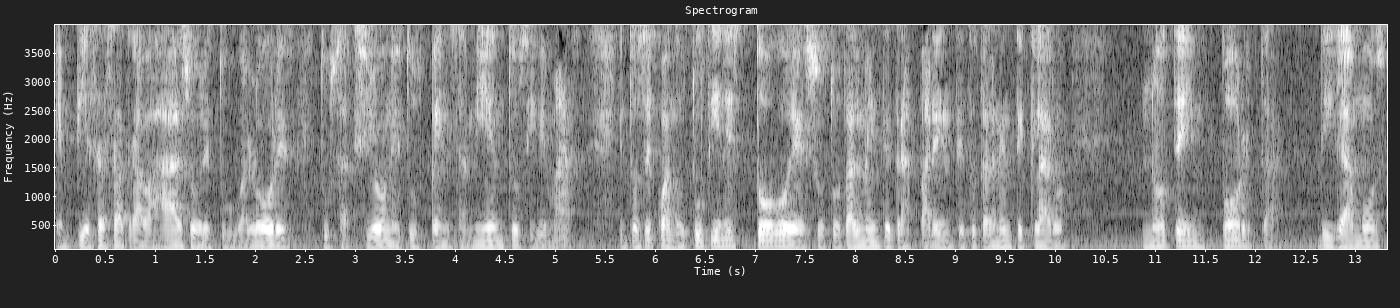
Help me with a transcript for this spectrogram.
empiezas a trabajar sobre tus valores, tus acciones, tus pensamientos y demás. Entonces cuando tú tienes todo eso totalmente transparente, totalmente claro, no te importa, digamos,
